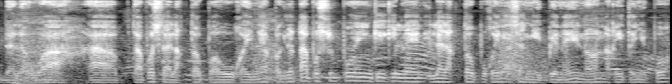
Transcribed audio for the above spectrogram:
Dalawa. Ah, tapos lalaktaw pa ho kayo niya. Pag natapos po yung kikil na yun, ilalaktaw po kayo ng isang ngipin na. No? Nakita niyo po.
